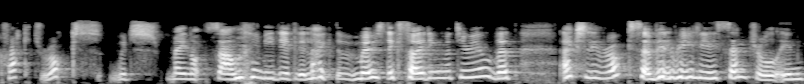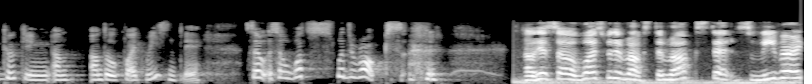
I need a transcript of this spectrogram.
cracked rocks, which may not sound immediately like the most exciting material, but actually rocks have been really central in cooking un until quite recently. So, so what's with the rocks? Okay, so what's with the rocks? The rocks that we were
